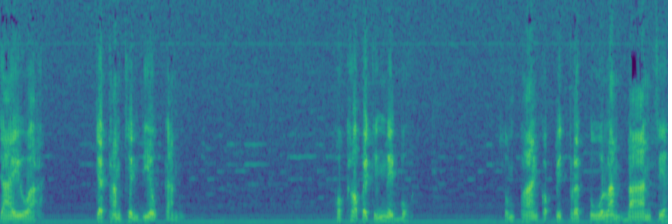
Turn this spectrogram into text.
ใจว่าจะทำเช่นเดียวกัน พอเข้าไปถึงในโบสถ์สมภารก็ปิดประตูลั่นดานเสีย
